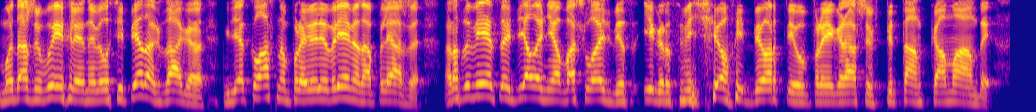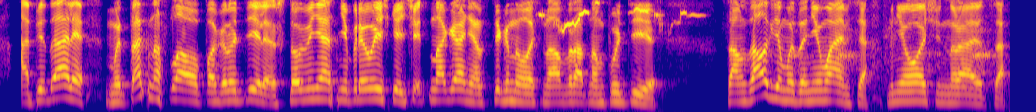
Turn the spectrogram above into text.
мы даже выехали на велосипедах за город, где классно провели время на пляже. Разумеется, дело не обошлось без игр с мячом и бёрпи у проигравшей в питанг команды. А педали мы так на славу погрутили, что у меня с непривычки чуть нога не отстегнулась на обратном пути. Сам зал, где мы занимаемся, мне очень нравится.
